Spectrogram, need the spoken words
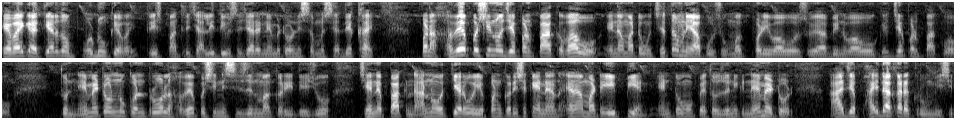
કહેવાય કે અત્યારે તો મોડું કહેવાય, ત્રીસ, પાંત્રીસ, ચાલીસ દિવસે જ્યારે નેમેટોડની સમસ્યા દેખાય. પણ હવે પછીનો જે પણ પાક વાવો, એના માટે હું છેતવણી આપું છું, મગફળી વાવો, સોયાબીન વાવો કે જે પણ પાક વાવો, તો નેમેટોડનું કંટ્રોલ હવે પછીની સિઝનમાં કરી દેજો. જેને પાક નાનો અત્યારે હોય એ પણ કરી શકે, એના માટે એપીએન એન્ટોમોપેથોજેનિક નેમેટોડ આ જે ફાયદાકારક કૃમિ છે,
